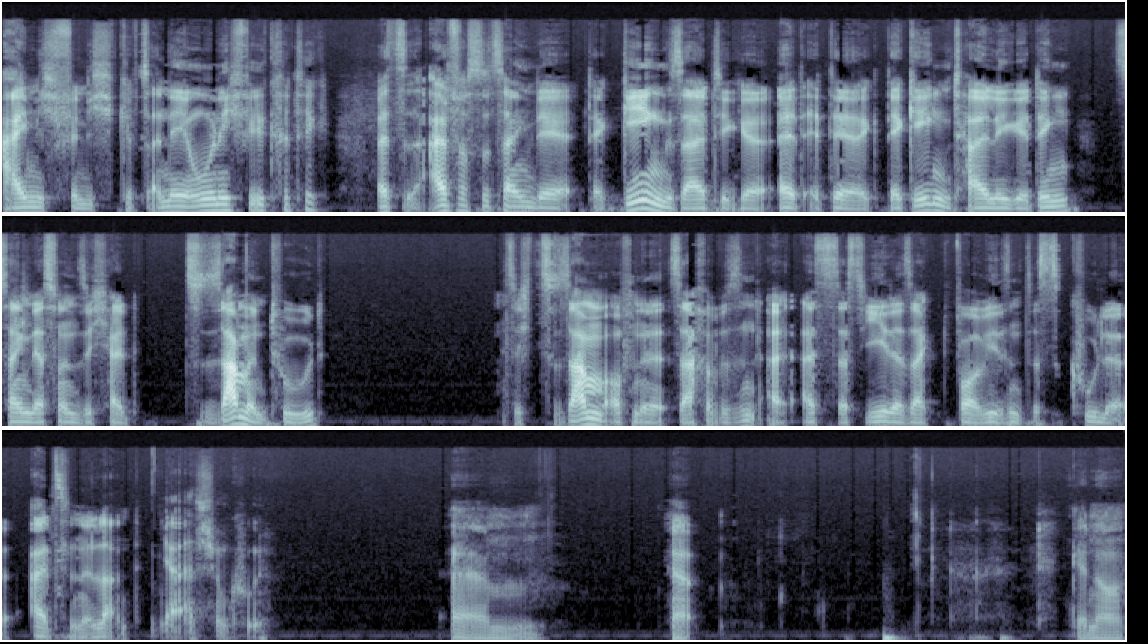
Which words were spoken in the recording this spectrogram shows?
eigentlich finde ich, gibt es an der EU nicht viel Kritik. Weil es ist einfach sozusagen der, der gegenseitige, äh, der, der gegenteilige Ding, sozusagen, dass man sich halt zusammentut, sich zusammen auf eine Sache besinnt, als dass jeder sagt, boah, wir sind das coole einzelne Land. ja, ist schon cool. Ähm, ja. Genau.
